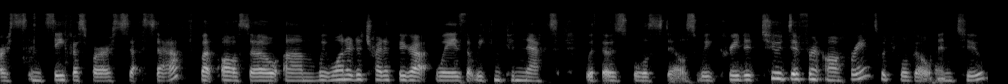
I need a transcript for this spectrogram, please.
our and safest for our staff, but also um, we wanted to try to figure out ways that we can connect with those schools still. So we created two different offerings, which we'll go into.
